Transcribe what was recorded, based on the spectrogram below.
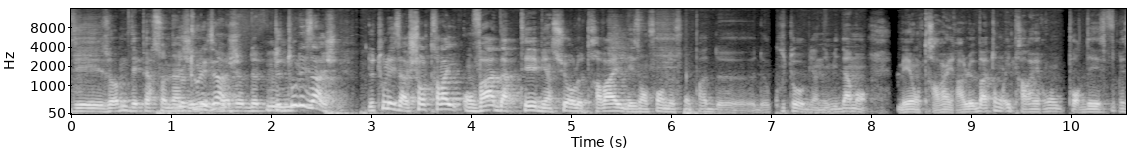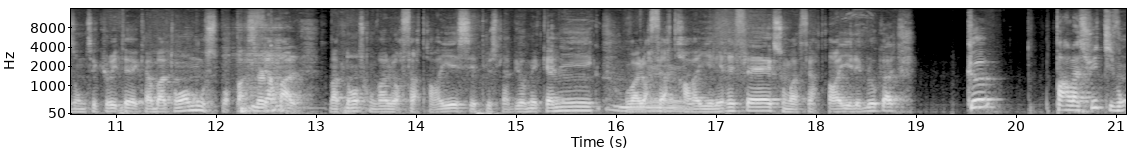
des hommes, des personnes âgées. tous les âges. De, de- de tous les âges. De tous les âges. Sur le travail, on va adapter, bien sûr, le travail. Les enfants ne feront pas de, de couteau, bien évidemment. Mais on travaillera le bâton. Ils travailleront pour des raisons de sécurité avec un bâton en mousse, pour pas se faire mal. Maintenant, ce qu'on va leur faire travailler, c'est plus la biomécanique. On va leur faire travailler les réflexes. On va faire travailler les blocages. Que par la suite, ils vont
